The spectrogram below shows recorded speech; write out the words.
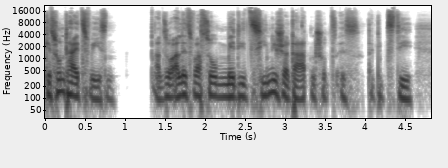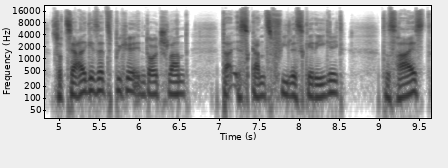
Gesundheitswesen. Also alles, was so medizinischer Datenschutz ist. Da gibt es die Sozialgesetzbücher in Deutschland, da ist ganz vieles geregelt. Das heißt,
